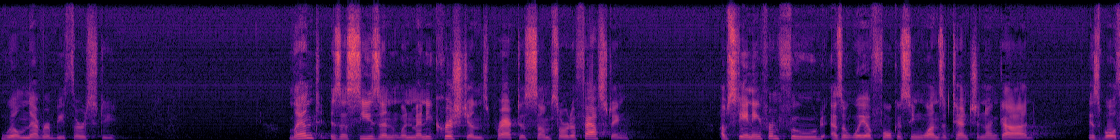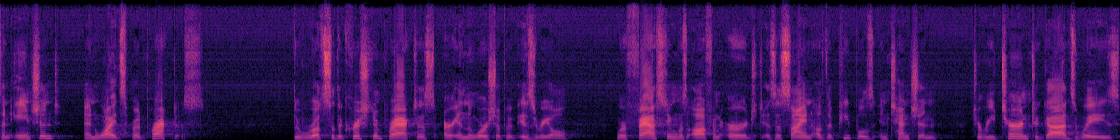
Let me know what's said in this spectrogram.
will never be thirsty. Lent is a season when many Christians practice some sort of fasting. Abstaining from food as a way of focusing one's attention on God is both an ancient and widespread practice. The roots of the Christian practice are in the worship of Israel, where fasting was often urged as a sign of the people's intention to return to God's ways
